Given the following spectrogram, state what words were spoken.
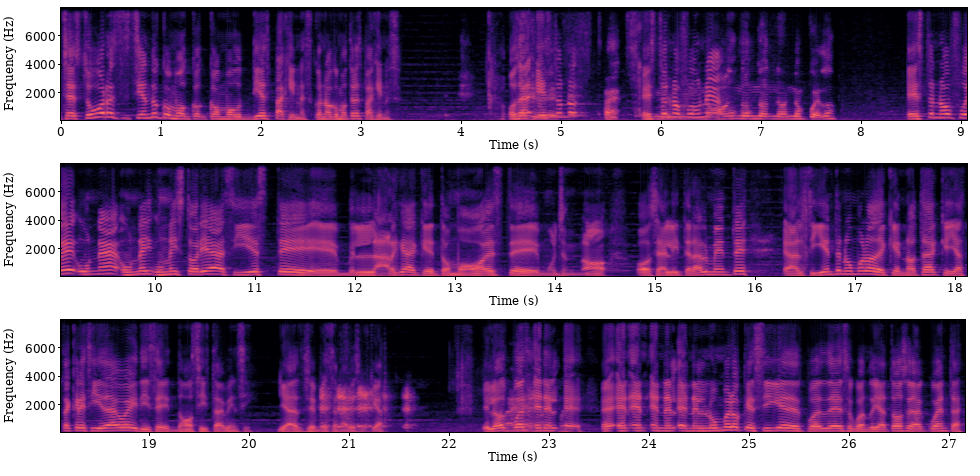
se estuvo resistiendo como, como 10 páginas, no, como 3 páginas. O sea, esto no, esto no fue una, No, no, no, no, no puedo. Esto no fue una, una, una historia así, este, larga que tomó, este, mucho, no. O sea, literalmente, al siguiente número de que nota que ya está crecida, güey, dice, no, sí, está bien, sí. Ya se empiezan a besuquear. Y luego después, Bueno, en, el, pues. eh, en, en- en el, en el número que sigue después de eso, cuando ya todo se da cuenta,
